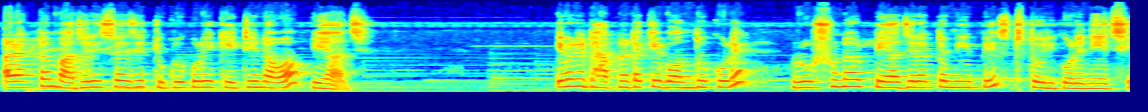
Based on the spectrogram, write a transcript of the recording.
আর একটা মাঝারি সাইজের টুকরো করে কেটে নেওয়া পেঁয়াজ। এবারে ঢাকনাটাকে বন্ধ করে রসুন আর পেঁয়াজের একটা মি পেস্ট তৈরি করে নিয়েছি।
